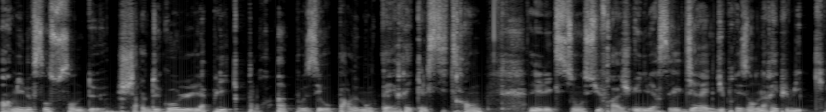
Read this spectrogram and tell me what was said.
En 1962, Charles de Gaulle l'applique pour imposer aux parlementaires récalcitrants l'élection au suffrage universel direct du président de la République.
